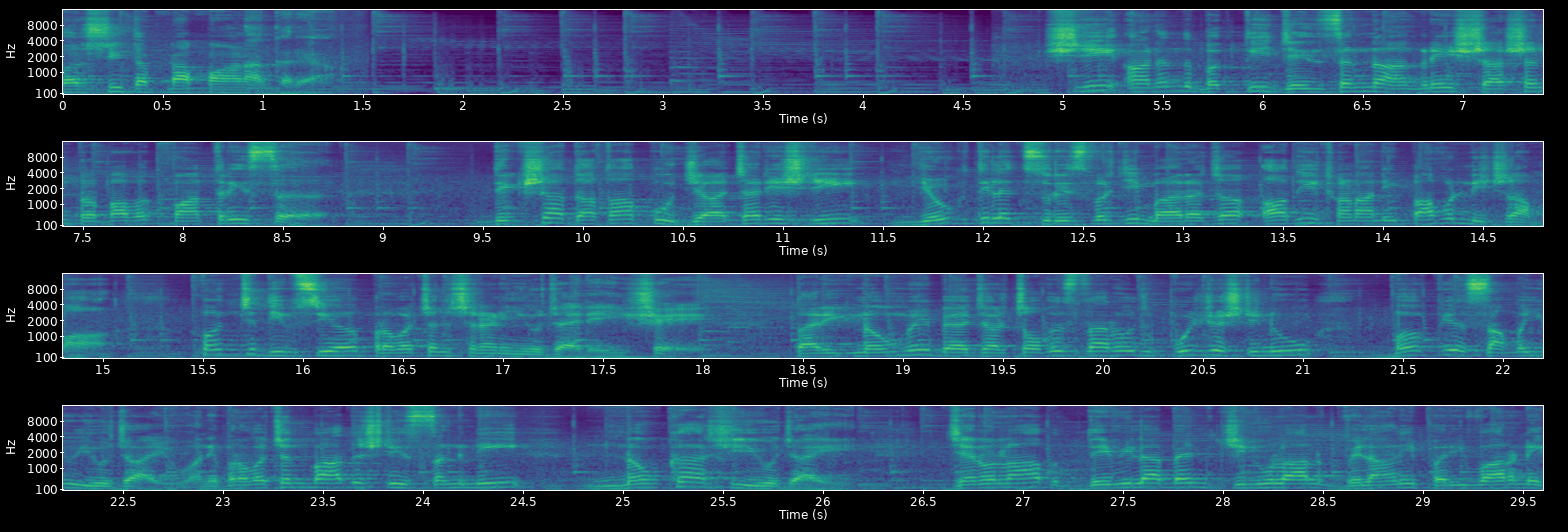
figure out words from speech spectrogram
વર્ષી તપના પાણા કર્યા. શ્રી આનંદ ભક્તિ જૈન સંઘના આંગણે શાસન પ્રભાવક પાંત્રીસ દીક્ષાદાતા પૂજ્ય આચાર્ય શ્રી યોગ તિલક સુરેશ્વરજી મહારાજા આદિ ઠાણાની પાવન નિશ્રામાં પંચ દિવસીય પ્રવચન શ્રેણી યોજાઈ રહી છે. તારીખ નવ બે હજાર ચોવીસના રોજ પૂજ્યશ્રીનું ભવ્ય સામયું યોજાયું અને પ્રવચન બાદ શ્રી સંઘની નવકારશી યોજાઈ. જેનો લાભ દેવીલાબેન ચિનુલાલ વેલાણી પરિવાર અને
